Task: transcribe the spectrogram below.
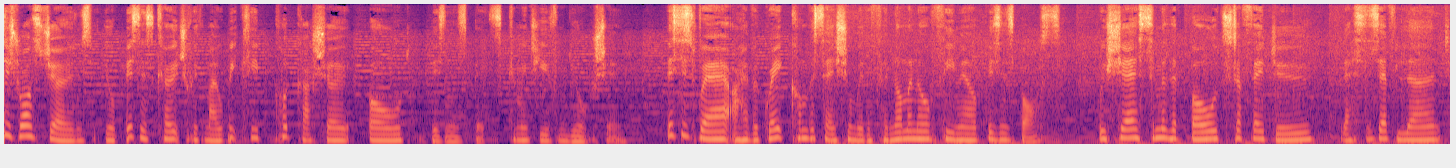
is Ros Jones, your business coach with my weekly podcast show, Bold Business Bits, coming to you from Yorkshire. This is where I have a great conversation with a phenomenal female business boss. We share some of the bold stuff they do, lessons they've learned,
